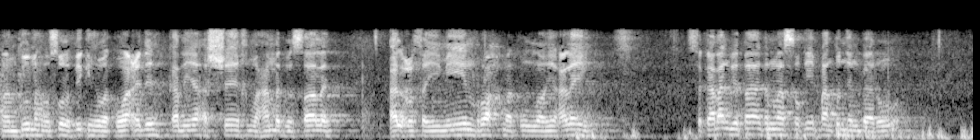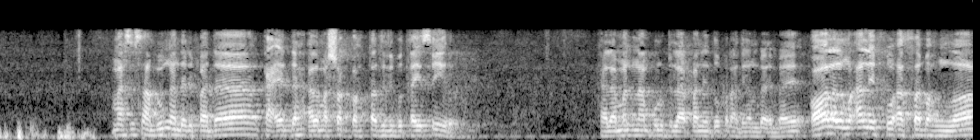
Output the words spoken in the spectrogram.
Mandumah Ushul Fiqh wa Qawaidih karya Asy-Syaikh Muhammad bin Shalih Al-Utsaimin rahmatullahi alaih. Sekarang kita akan masuki pantun yang baru. Masih sambungan daripada kaidah al-masyaqqah tadribut taisir halaman 68 itu perhatikan baik-baik. Qala al-mu'allifu asbahullah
